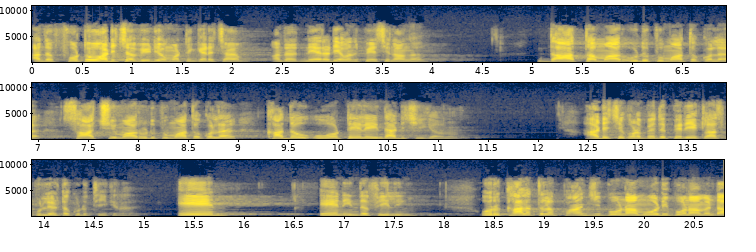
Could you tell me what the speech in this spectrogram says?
அந்த போட்டோ அடிச்ச வீடியோ மட்டும் கிடைச்சா அந்த நேரடியா வந்து பேசினாங்க. தாத்தமார் உடுப்பு மாத்த கொல சாட்சிமார் உடுப்பு மாத்த கொல கதவு ஓட்டையிலேருந்து அடிச்சிக்கணும். அடிச்சு கொண்டு போய் பெரிய கிளாஸ் புள்ளைகள்ட்ட கொடுத்திருக்கிறார் ஏன்? ஏன் இந்த ஃபீலிங் ஒரு காலத்துல பாஞ்சி போனாம் ஓடி போனாம்டா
